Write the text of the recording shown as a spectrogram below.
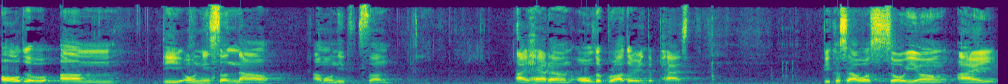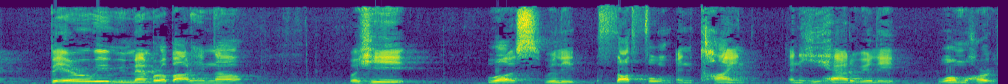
Although I'm the only son now, I'm only son, I had an older brother in the past. Because I was so young, I barely remember about him now. But he was really thoughtful and kind, and he had a really warm heart.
